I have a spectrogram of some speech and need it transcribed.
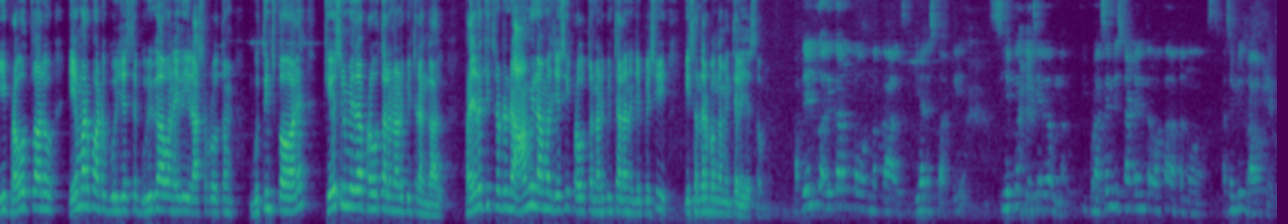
ఈ ప్రభుత్వాలు ఏమరపాటుకు గురి చేస్తే గురిగావనేది ఈ రాష్ట్ర ప్రభుత్వం గుర్తుంచుకోవాలి. కేసుల మీద ప్రభుత్వాలు నడిపించడం కాదు. ప్రజలకు ఇచ్చినటువంటి హామీలు అమలు చేసి ప్రభుత్వం నడిపించాలని చెప్పేసి ఈ సందర్భంగా మేము తెలియజేస్తా ఉన్నాం. పదేళ్ళు అధికారంలో ఉన్న బీఆర్ఎస్ పార్టీ సీఎంగా కేసీఆర్ గారు ఉన్నారు. ఇప్పుడు అసెంబ్లీ స్టార్ట్ అయిన తర్వాత అతను అసెంబ్లీకి రావట్లేదు.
